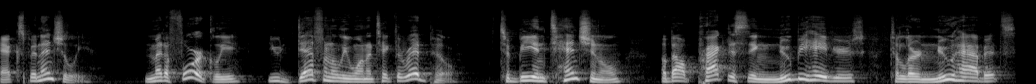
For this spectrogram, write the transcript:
exponentially. Metaphorically, you definitely want to take the red pill to be intentional about practicing new behaviors to learn new habits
